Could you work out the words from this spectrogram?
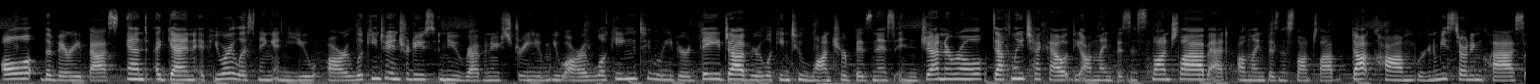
all the very best. And again, if you are listening and you are looking to introduce a new revenue stream, you are looking to leave your day job, you're looking to launch your business in general, definitely check out the Online Business Launch Lab at onlinebusinesslaunchlab.com. We're going to be starting class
